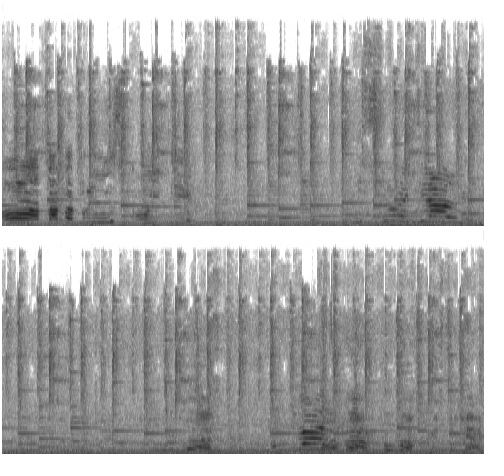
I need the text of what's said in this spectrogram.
О, папа приніс кульки. Что делать? Будь ласка, давай, будь ласка, стріляй.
